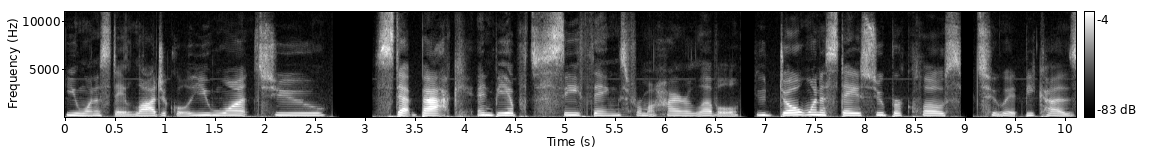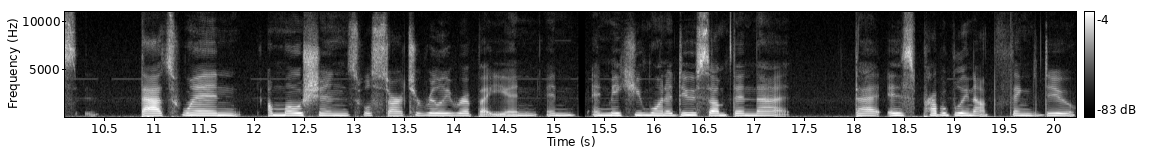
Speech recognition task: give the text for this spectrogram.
You want to stay logical. You want to step back and be able to see things from a higher level. You don't want to stay super close to it because that's when emotions will start to really rip at you and, and, and make you want to do something that that is probably not the thing to do.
